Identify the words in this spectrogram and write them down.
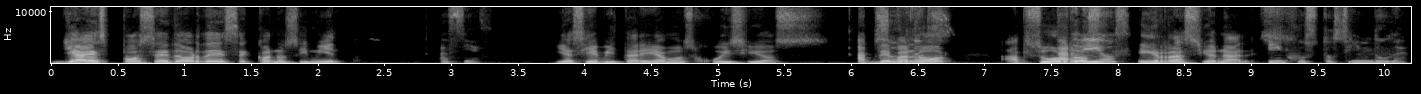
ya es poseedor de ese conocimiento. Así es. Y así evitaríamos juicios de valor absurdos, tardíos, irracionales. injustos, sin duda.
